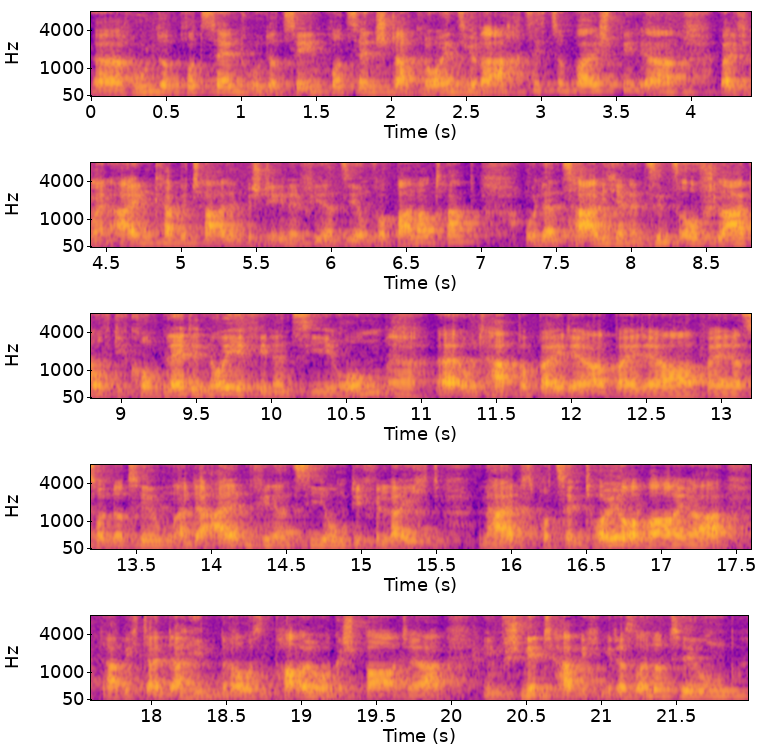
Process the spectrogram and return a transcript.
mhm. 100 Prozent, 110 Prozent statt 90 oder 80 zum Beispiel, ja, weil ich mein Eigenkapital in bestehenden Finanzierungen verballert habe und dann zahle ich einen Zinsaufschlag auf die komplette neue Finanzierung ja. Äh, und habe bei der, bei, der, bei der Sondertilgung an der alten Finanzierung, die vielleicht ein halbes Prozent teurer war, ja, da habe ich dann da hinten raus ein paar Euro gespart. Ja. Im Schnitt habe ich mit der Sondertilgung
